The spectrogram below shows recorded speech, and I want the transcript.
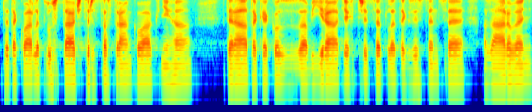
to je takováhle tlustá 400 stránková kniha, která tak jako zavírá těch 30 let existence a zároveň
